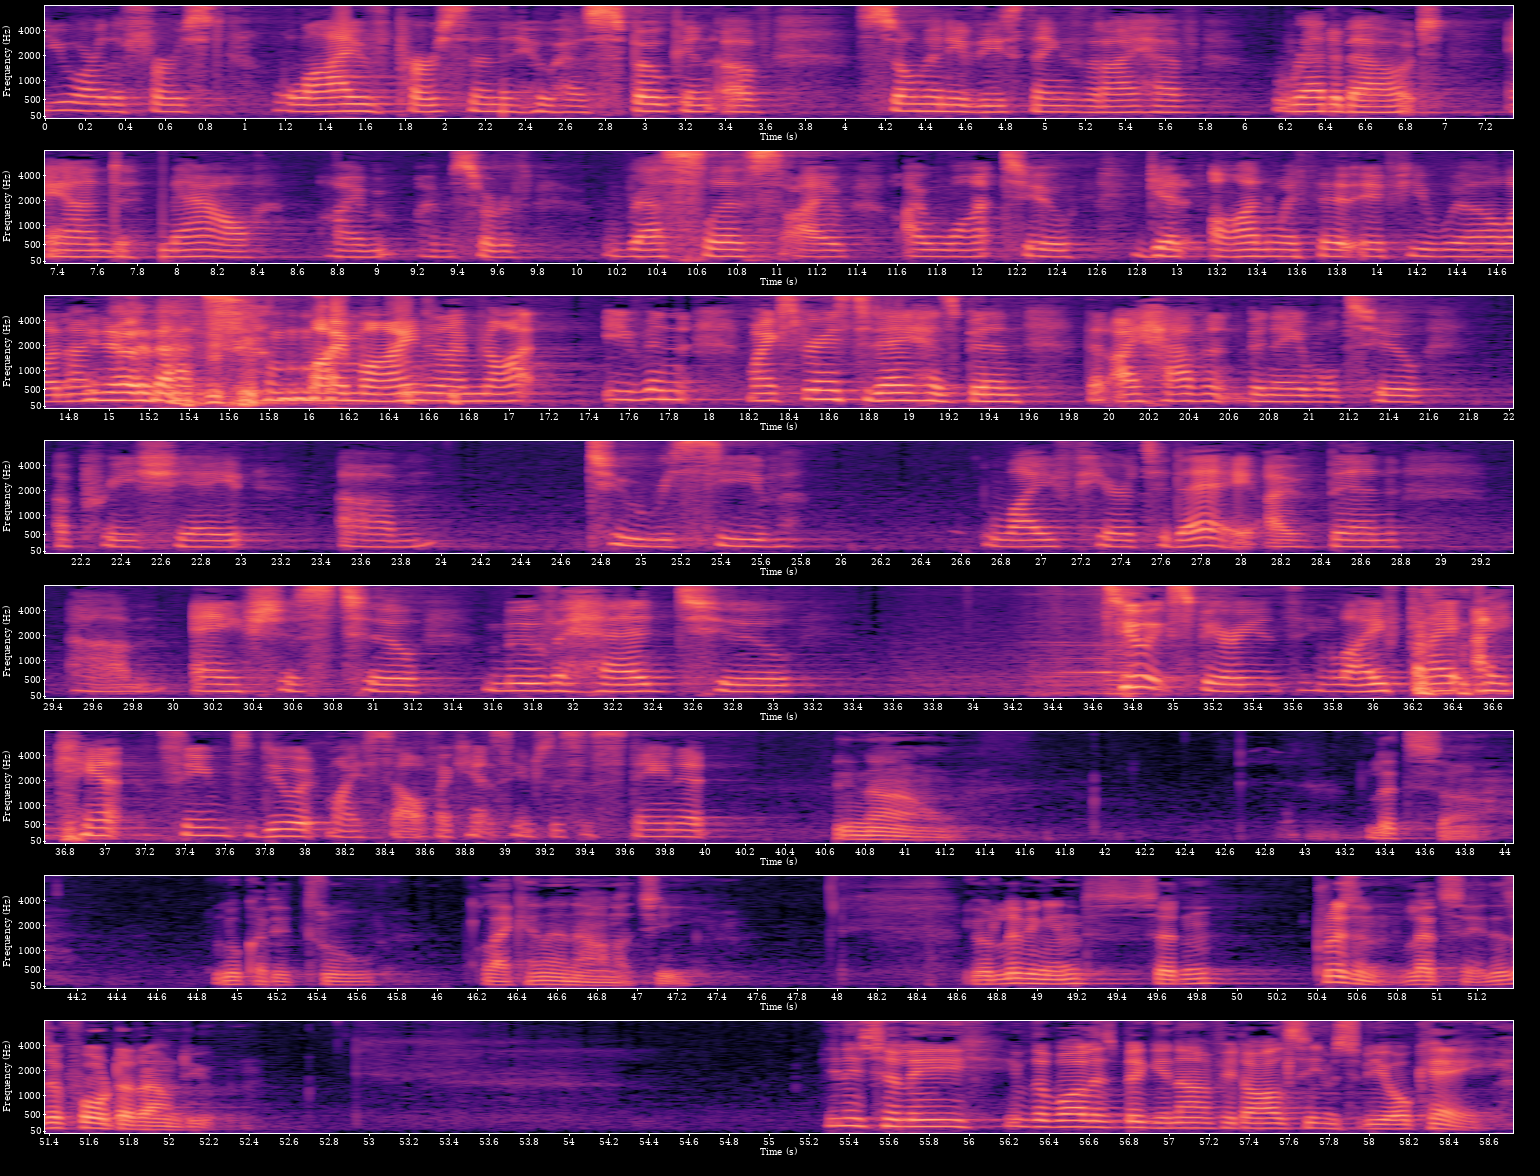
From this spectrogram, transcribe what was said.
you are the first live person who has spoken of so many of these things that I have read about. And now I'm, I'm sort of restless. I, I want to get on with it, if you will. And I know that's my mind, and I'm not even, my experience today has been that I haven't been able to appreciate, um, to receive life here today. I've been um, anxious to move ahead to to experiencing life, but I, I can't seem to do it myself. I can't seem to sustain it. Now, let's uh, look at it through like an analogy. You're living in certain prison, let's say, there's a fort around you. Initially, if the wall is big enough, it all seems to be okay.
